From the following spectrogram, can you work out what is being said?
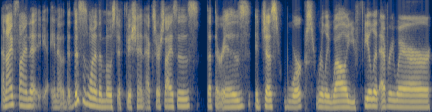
And I find that, you know, that this is one of the most efficient exercises that there is. It just works really well. You feel it everywhere.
